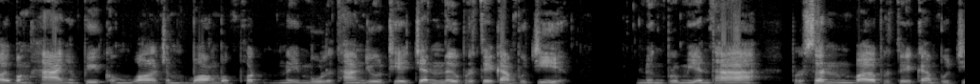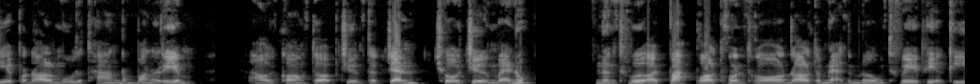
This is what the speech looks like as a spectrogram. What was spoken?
ដោយបង្ហាញអំពីកង្វល់ចម្បងបំផុតនៃមូលដ្ឋានយោធាចិននៅប្រទេសកម្ពុជានិងព្រមានថា ប្រសិនបើប្រទេសកម្ពុជាផ្ដល់មូលដ្ឋានតំបន់រៀមឲ្យកងទ័ពជើងទឹកចិនឈរជើងមែននោះនឹងធ្វើឲ្យប៉ះពាល់ធ្ងន់ធ្ងរដល់ទំនាក់ទំនងទ្វេភាគី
